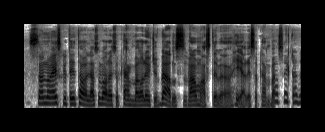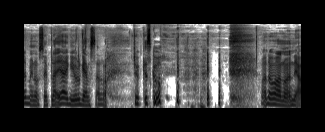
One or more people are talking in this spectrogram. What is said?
Så når jeg skulle til Italia, så var det i september, og det er jo ikke verdens varmeste her i september, så jeg kledde meg nå som jeg pleier, jeg er ullgenser og tjukke sko. og det var noen, ja,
